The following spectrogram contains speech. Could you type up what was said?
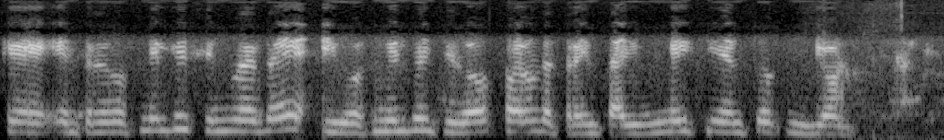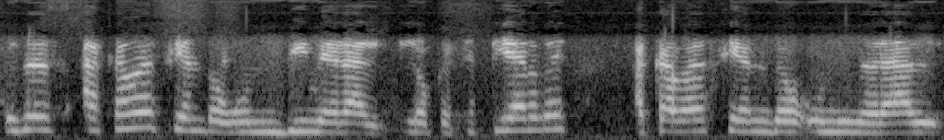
que entre 2019 y 2022 fueron de 31.500 millones. Entonces, acaba siendo un dineral lo que se pierde, acaba siendo un dineral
